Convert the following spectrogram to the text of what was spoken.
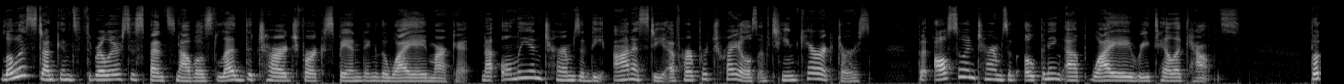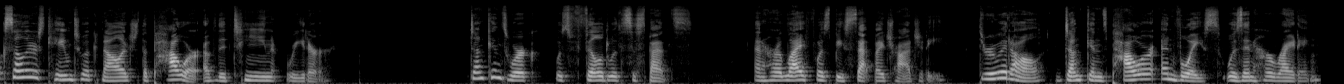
Lois Duncan's thriller suspense novels led the charge for expanding the YA market, not only in terms of the honesty of her portrayals of teen characters, but also in terms of opening up YA retail accounts. Booksellers came to acknowledge the power of the teen reader. Duncan's work was filled with suspense, and her life was beset by tragedy. Through it all, Duncan's power and voice was in her writing,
